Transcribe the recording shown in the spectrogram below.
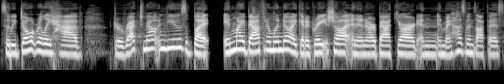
So we don't really have direct mountain views, but in my bathroom window, I get a great shot. And in our backyard and in my husband's office,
